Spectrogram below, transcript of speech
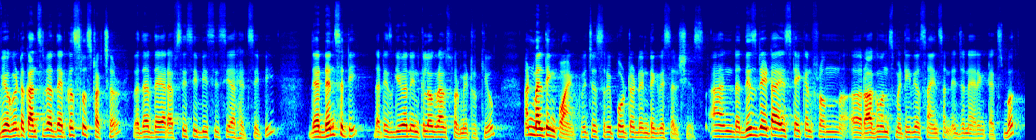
we are going to consider their crystal structure whether they are FCC, BCC or HCP, their density that is given in kilograms per meter cube and melting point which is reported in degree Celsius and this data is taken from uh, Raghavan's material science and engineering textbook.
